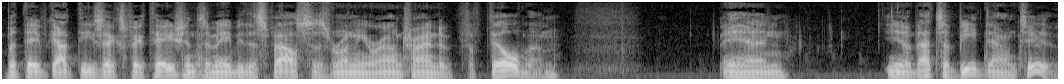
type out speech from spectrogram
but they've got these expectations and maybe the spouse is running around trying to fulfill them and you know that's a beat down too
